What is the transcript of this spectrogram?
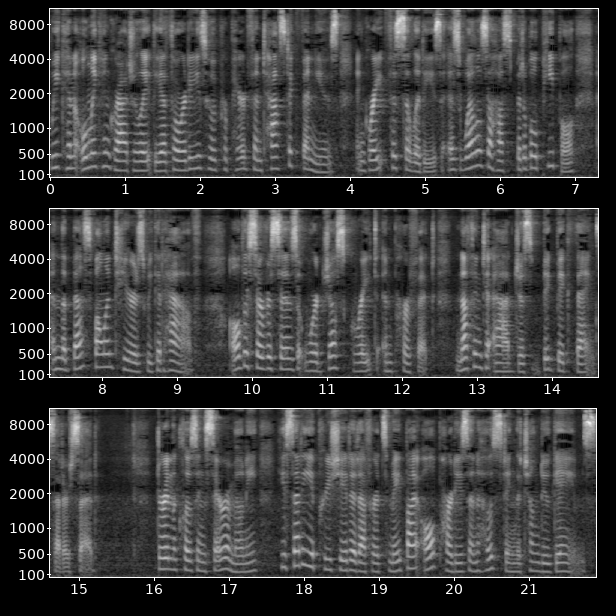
We can only congratulate the authorities who have prepared fantastic venues and great facilities, as well as a hospitable people and the best volunteers we could have. All the services were just great and perfect. Nothing to add, just big, big thanks, Eder said. During the closing ceremony, he said he appreciated efforts made by all parties in hosting the Chengdu Games.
